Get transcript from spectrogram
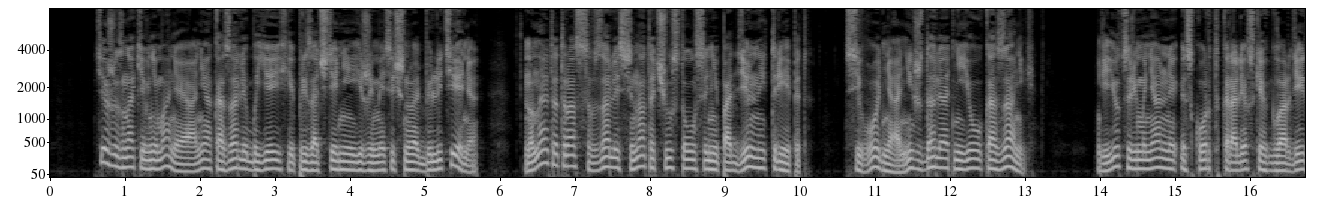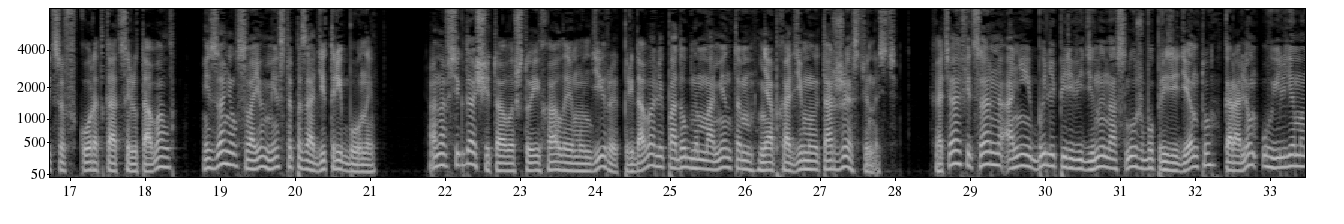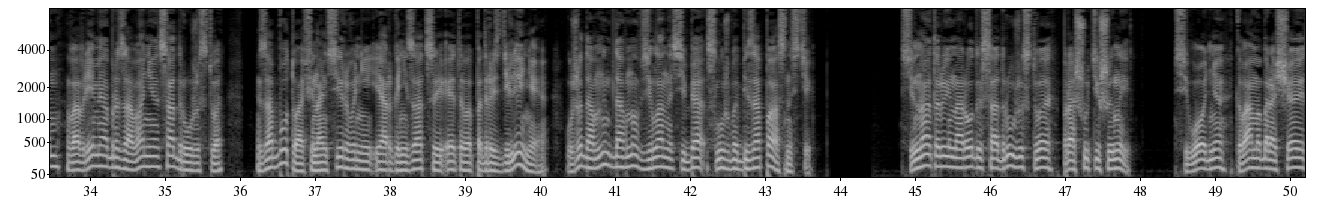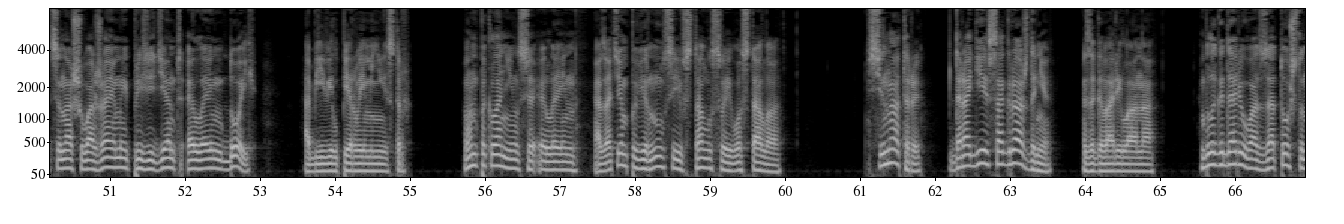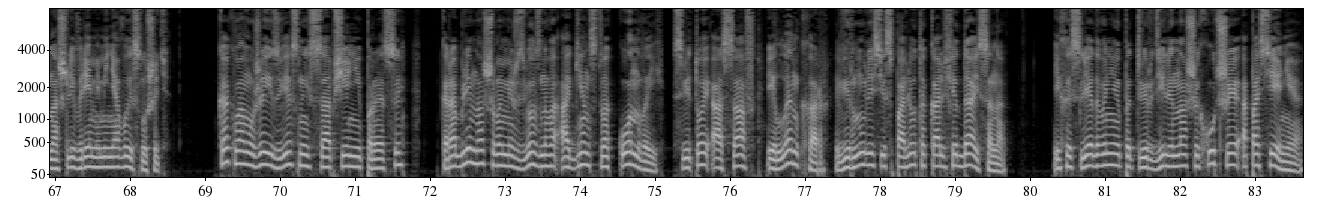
Те же знаки внимания они оказали бы ей и при зачтении ежемесячного бюллетеня. Но на этот раз в зале Сената чувствовался неподдельный трепет. Сегодня они ждали от нее указаний. Ее церемониальный эскорт королевских гвардейцев коротко отсалютовал и занял свое место позади трибуны. Она всегда считала, что их алые мундиры придавали подобным моментам необходимую торжественность хотя официально они были переведены на службу президенту королем Уильямом во время образования содружества. Заботу о финансировании и организации этого подразделения уже давным-давно взяла на себя служба безопасности. Сенаторы и народы содружества, прошу тишины. Сегодня к вам обращается наш уважаемый президент Элейн Дой, объявил первый министр. Он поклонился Элейн, а затем повернулся и встал у своего стола. "Сенаторы, дорогие сограждане", заговорила она. "Благодарю вас за то, что нашли время меня выслушать. Как вам уже известно из сообщений прессы, корабли нашего межзвездного агентства Конвей, Святой Асаф и Лэнгхар вернулись из полета к Альфе Дайсона. Их исследования подтвердили наши худшие опасения.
